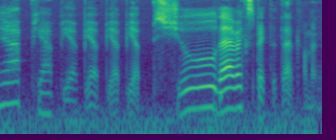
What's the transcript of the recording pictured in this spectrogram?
Yep, yep, yep, yep, yep, yep. Should have expected that coming.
